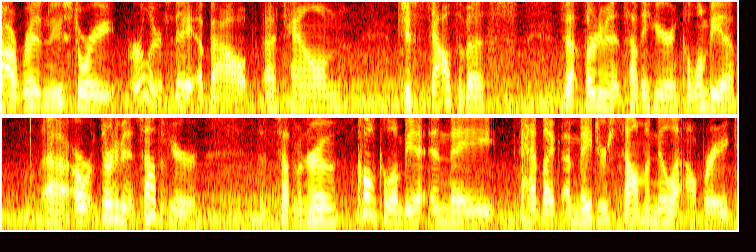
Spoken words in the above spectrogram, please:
I read a news story earlier today about a town just south of us. It's about 30 minutes south of here in Columbia, uh, or 30 minutes south of here, south of Monroe. It's called Columbia, and they had like a major salmonella outbreak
